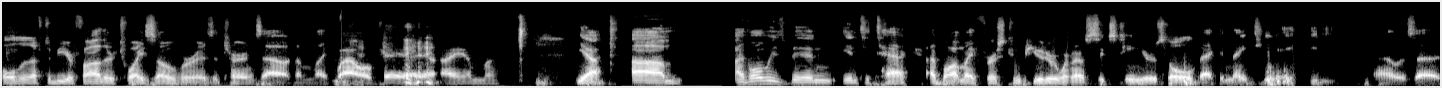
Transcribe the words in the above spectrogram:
old enough to be your father twice over, as it turns out. I'm like, wow, okay, I, I am. Uh, yeah, um, I've always been into tech. I bought my first computer when I was 16 years old back in 1980. I was a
